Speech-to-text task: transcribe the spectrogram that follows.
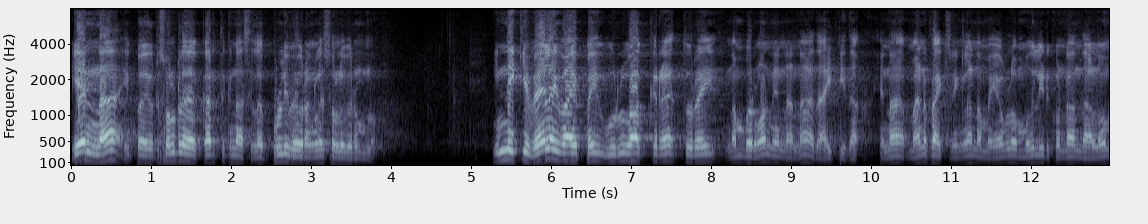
ஏன்னா இப்போ இவர் சொல்கிற கருத்துக்கு நான் சில புள்ளி விவரங்களை சொல்ல விரும்பணும். இன்னைக்கு வேலை வாய்ப்பை உருவாக்குற துறை நம்பர் ஒன் என்னன்னா அது ஐடி தான். ஏன்னா மேனுஃபேக்சரிங்லாம் நம்ம எவ்வளோ முதலீடு கொண்டாந்தாலும்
